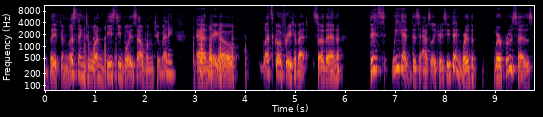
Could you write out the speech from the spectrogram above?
They've been listening to one Beastie Boys album too many, and they go, "Let's go free Tibet." So then, this we get this absolutely crazy thing where the where Bruce says.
